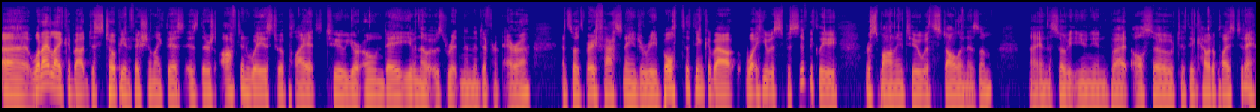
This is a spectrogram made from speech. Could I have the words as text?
uh, what I like about dystopian fiction like this is there's often ways to apply it to your own day, even though it was written in a different era. And so it's very fascinating to read, both to think about what he was specifically responding to with Stalinism uh, in the Soviet Union, but also to think how it applies today.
